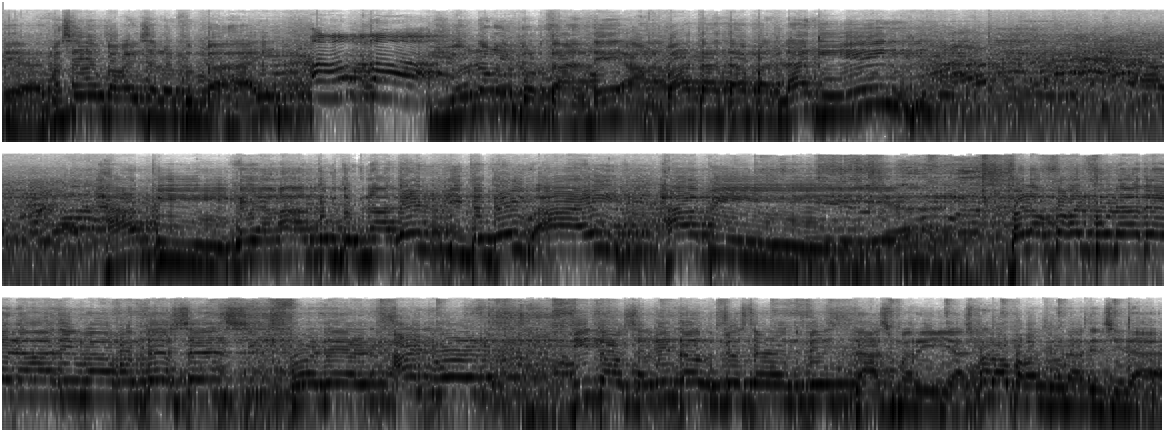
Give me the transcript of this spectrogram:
Ayan. Masaya ba kayo sa loob ng bahay? Opo. Yun ang importante. Ang bata dapat laging happy. Kaya nga ang tugtog natin, Tito Dave ay happy. Yan. Palakpakan po natin ang ating mga contestants for their artwork dito sa Little and Miss Das Marias. Palakpakan po natin sila.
